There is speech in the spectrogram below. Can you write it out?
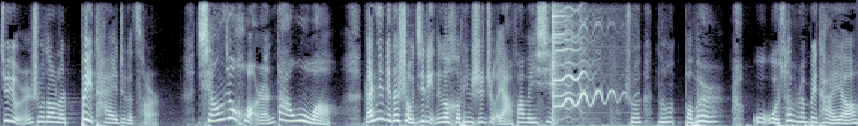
就有人说到了“备胎”这个词儿，强子就恍然大悟啊，赶紧给他手机里那个和平使者呀发微信，说：“能宝贝儿，我我算不算备胎呀？”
